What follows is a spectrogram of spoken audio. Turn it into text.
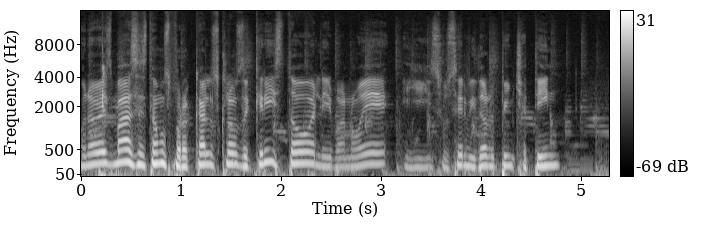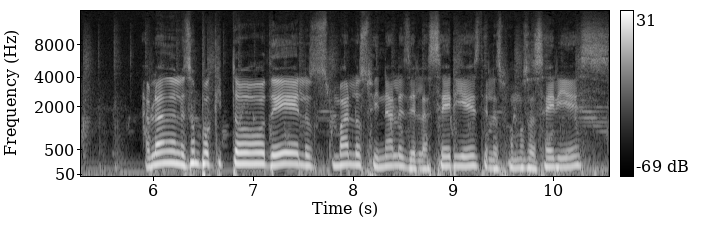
Una vez más, estamos por acá, los clavos de Cristo, el Ivanoé y su servidor, el pinche Tin. Hablándoles un poquito de los malos finales de las series, de las famosas series.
